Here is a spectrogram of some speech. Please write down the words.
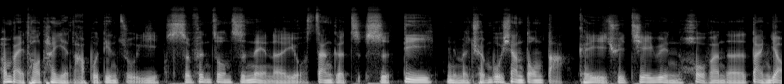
黄百韬他也拿不定主意，十分钟之内呢，有三个指示：第一，你们全部向东打，可以去接运后方的弹药；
